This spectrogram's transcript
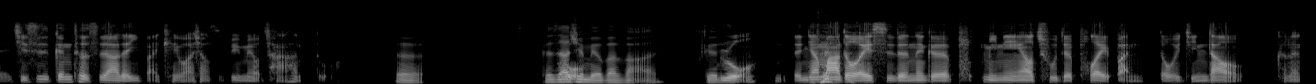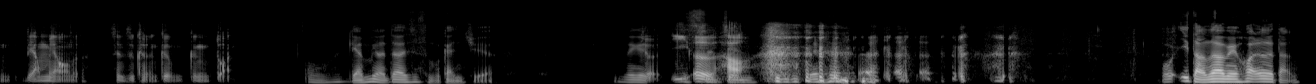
哎，其实跟特斯拉的一百 k 瓦小时并没有差很多。嗯，可是他却没有办法跟弱，人家 Model S 的那个明年要出的 Play 版都已经到可能两秒了，甚至可能更更短。哦，两秒到底是什么感觉啊？那个一二号，我一档都还没换二档，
